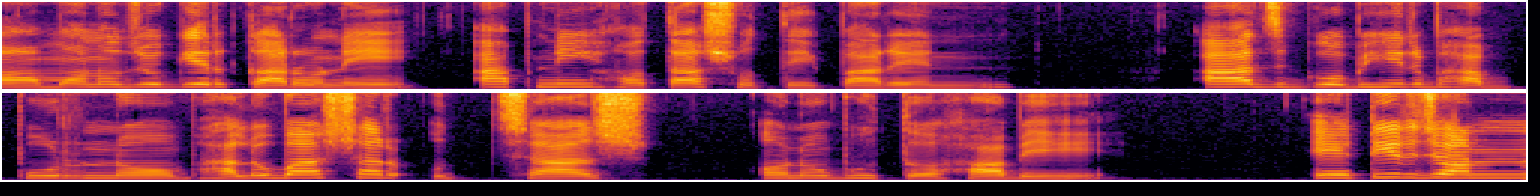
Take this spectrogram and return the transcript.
অমনোযোগের কারণে আপনি হতাশ হতে পারেন। আজ গভীর ভাবপূর্ণ ভালোবাসার উচ্ছ্বাস অনুভূত হবে। এটির জন্য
